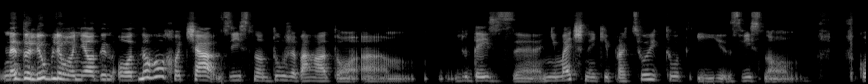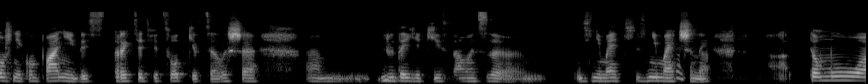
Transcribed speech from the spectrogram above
недолюблювання один одного, хоча, звісно, дуже багато ем, людей з е, Німеччини, які працюють тут, і, звісно, в- кожній компанії десь 30% це лише ем, людей, які саме з, з, Німеч... з Німеччини. Тому е,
